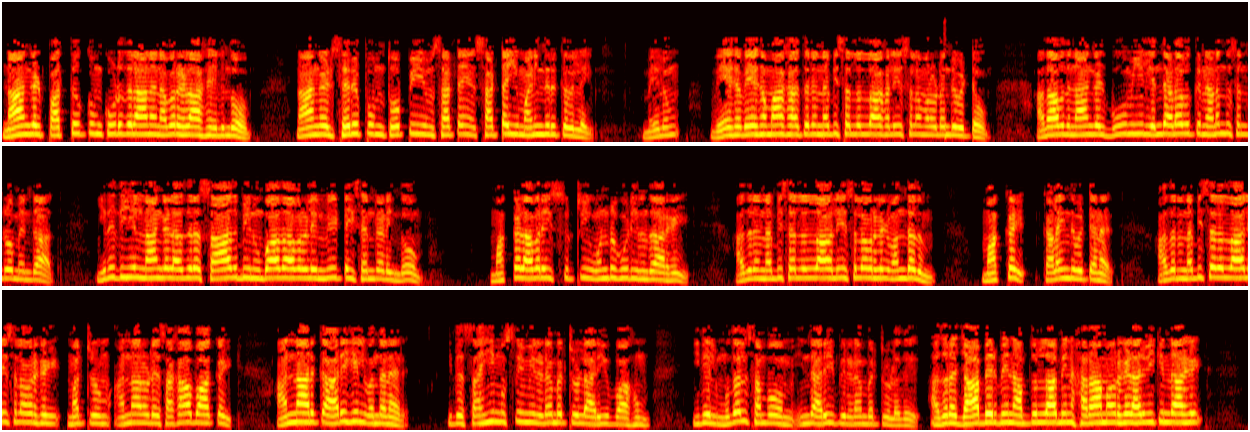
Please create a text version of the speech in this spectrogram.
நாங்கள் பத்துக்கும் கூடுதலான நபர்களாக இருந்தோம். நாங்கள் செருப்பும் தொப்பியும் சட்டை சட்டையும் அணிந்திருக்கவில்லை. மேலும் வேக வேகமாக ஹசர நபி சல்லாஹ் அலைஹி அவருடன் விட்டோம். அதாவது நாங்கள் பூமியில் எந்த அளவுக்கு நடந்து சென்றோம் என்றால் இறுதியில் நாங்கள் ஹசர சாத் பின் உபாதா அவர்களின் வீட்டை சென்றடைந்தோம். மக்கள் அவரை சுற்றி ஒன்று கூடியிருந்தார்கள். ஹசரத் நபி சல்லா அலிஸ்வல் அவர்கள் வந்ததும் மக்கள் கலைந்து விட்டனர். அதில் நபி சல்லா அலிஸ்வல் அவர்கள் மற்றும் அன்னாருடைய சகாபாக்கள் அன்னாருக்கு அருகில் வந்தனர். இது சஹி முஸ்லிமில் இடம்பெற்றுள்ள அறிவிப்பாகும். இதில் முதல் சம்பவம் இந்த அறிவிப்பில் இடம்பெற்றுள்ளது. அசர ஜாபிர் பின் அப்துல்லா பின் ஹராம் அவர்கள் அறிவிக்கின்றார்கள்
